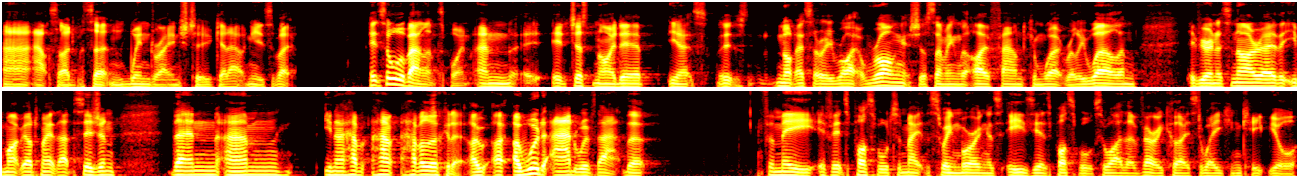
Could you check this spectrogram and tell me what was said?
uh, outside of a certain wind range to get out and use the boat. It's all a balance point, and it's just an idea. You know, it's it's not necessarily right or wrong. It's just something that I've found can work really well. And if you're in a scenario that you might be able to make that decision, then um, you know have, have have a look at it. I, I, I would add with that that for me, if it's possible to make the swing mooring as easy as possible, so either very close to where you can keep your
